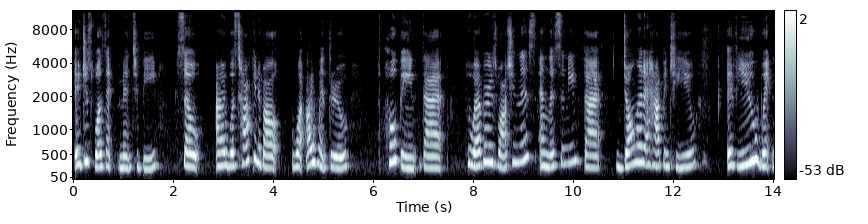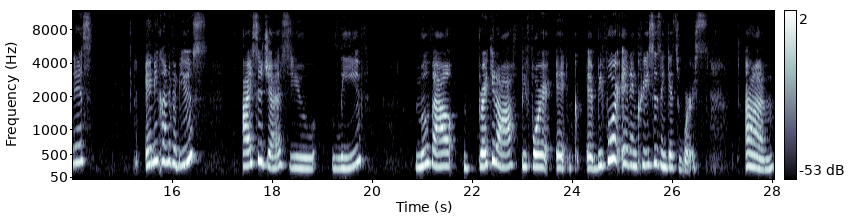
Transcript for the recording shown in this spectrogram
it just wasn't meant to be. So I was talking about what I went through, hoping that whoever is watching this and listening, that don't let it happen to you. If you witness any kind of abuse, I suggest you leave, move out, break it off before it, it before it increases and gets worse. Um,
